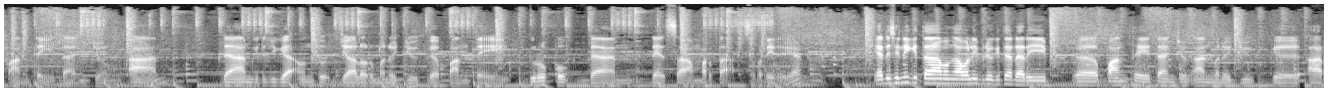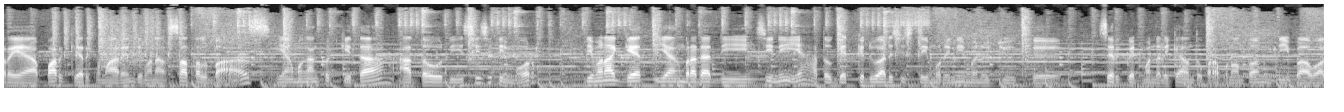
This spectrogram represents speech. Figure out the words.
pantai Tanjung An dan begitu juga untuk jalur menuju ke pantai Grupuk dan Desa Merta seperti itu ya. Ya di sini kita mengawali video kita dari e, pantai Tanjung An menuju ke area parkir kemarin di mana shuttle bus yang mengangkut kita atau di sisi timur di mana gate yang berada di sini ya atau gate kedua di sisi timur ini menuju ke sirkuit Mandalika untuk para penonton dibawa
